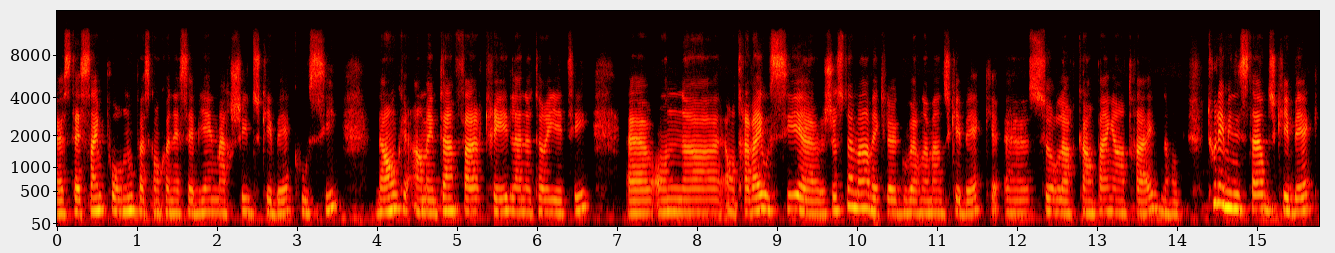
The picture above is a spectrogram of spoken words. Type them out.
Euh, c'était simple pour nous parce qu'on connaissait bien le marché du Québec aussi. Donc, en même temps, faire créer de la notoriété. Euh, on, travaille aussi euh, justement avec le gouvernement du Québec sur leur campagne Entraide. Donc, tous les ministères du Québec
